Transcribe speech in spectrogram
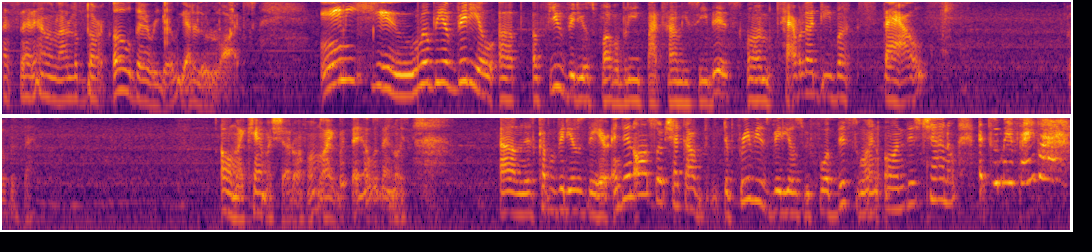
I sat down and I look dark. Oh, there we go. We got a little lights. Anywho, will be a video up, a few videos probably by time you see this on TaraLuvdiva Styles. What was that? Oh, my camera shut off. I'm like, what the hell was that noise? Um, there's a couple videos there. And then also check out the previous videos before this one on this channel. And do me a favor.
